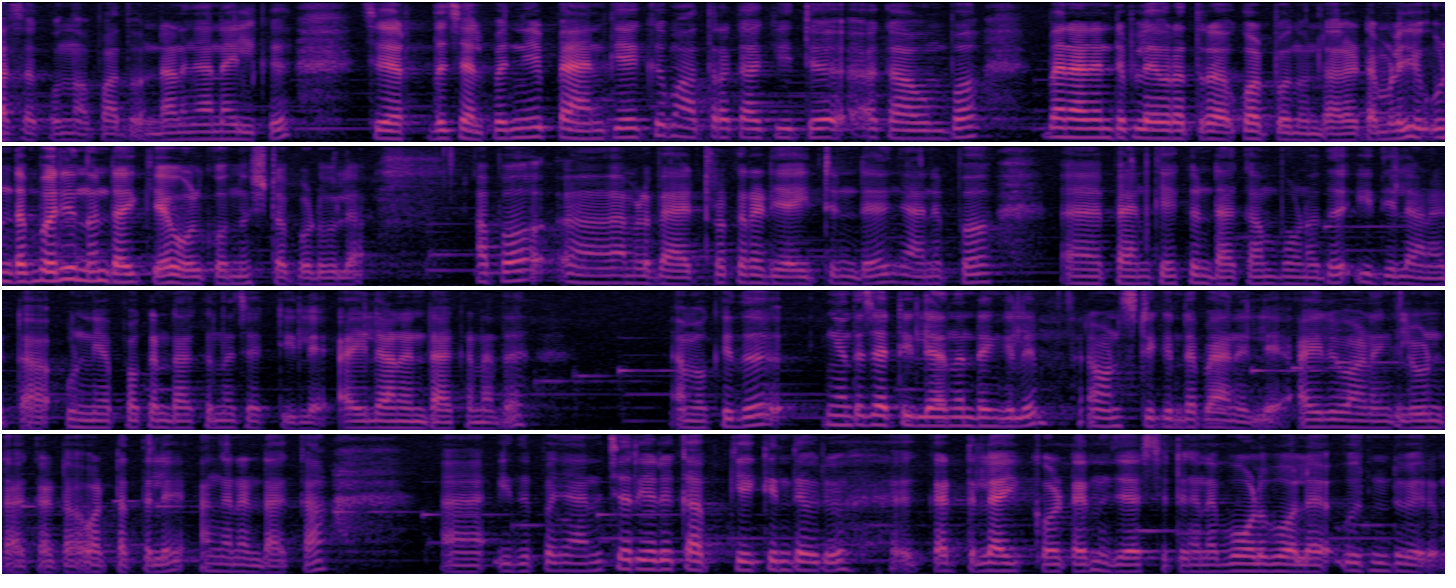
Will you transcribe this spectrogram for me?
അസക്കൊന്നും. അപ്പോൾ അതുകൊണ്ടാണ് ഞാൻ അതിലേക്ക് ചേർത്തത്. ചിലപ്പോൾ ഇനി പാൻ കേക്ക് മാത്രമൊക്കെ ആക്കിയിട്ട് ഒക്കെ ആകുമ്പോൾ ബനാനന്റെ ഫ്ലേവർ അത്ര കുഴപ്പമൊന്നും ഉണ്ടാവില്ല നമ്മൾ ഈ ഉണ്ടംപൊരി ഒന്നും ഉണ്ടാക്കിയാൽ അവൾക്കൊന്നും ഇഷ്ടപ്പെടില്ല അപ്പോൾ നമ്മൾ ബാറ്ററൊക്കെ റെഡി ആയിട്ടുണ്ട്. ഞാനിപ്പോൾ പാൻ കേക്ക് ഉണ്ടാക്കാൻ പോണത് ഇതിലാണ് കേട്ടോ ഉണ്ണിയപ്പമൊക്കെ ഉണ്ടാക്കുന്ന ചട്ടിയിൽ അതിലാണ് ഉണ്ടാക്കുന്നത് നമുക്കിത് ഇങ്ങനത്തെ ചട്ടിയില്ല എന്നുണ്ടെങ്കിൽ നോൺ സ്റ്റിക്കിന്റെ പാനില്ലേ അതിൽ വേണമെങ്കിലും ഉണ്ടാക്കാം കേട്ടോ വട്ടത്തിൽ അങ്ങനെ ഉണ്ടാക്കാം. ഇതിപ്പോൾ ഞാൻ ചെറിയൊരു കപ്പ് കേക്കിന്റെ ഒരു കട്ടിലായിക്കോട്ടെ എന്ന് വിചാരിച്ചിട്ട് ഇങ്ങനെ ബോൾ പോലെ ഉരുണ്ട് വരും.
